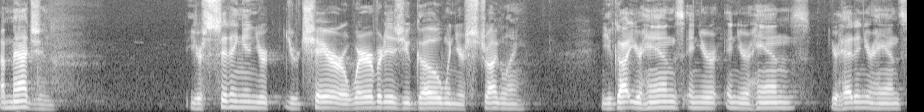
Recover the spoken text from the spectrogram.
Imagine you're sitting in your, your chair or wherever it is you go when you're struggling. You've got your hands in your, in your hands, your head in your hands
